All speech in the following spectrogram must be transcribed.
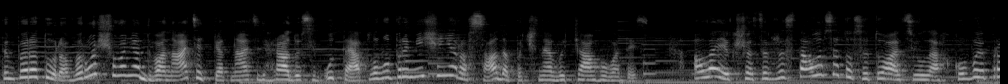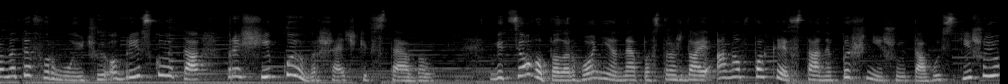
Температура вирощування 12-15 градусів. У теплому приміщенні розсада почне витягуватись. Але якщо це вже сталося, то ситуацію легко виправити формуючою обрізкою та прищіпкою вершечків стебел. Від цього пеларгонія не постраждає, а навпаки стане пишнішою та густішою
